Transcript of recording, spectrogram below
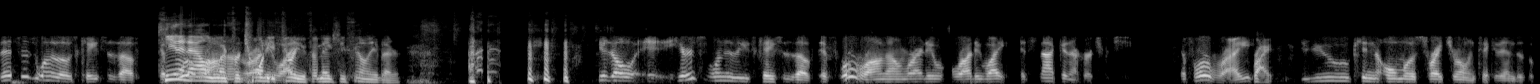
this is one of those cases of Keenan Allen went for twenty three. If it makes you feel any better. you know, it, here's one of these cases of if we're wrong on Roddy, Roddy White, it's not going to hurt your team if we're right, right, you can almost write your own ticket into the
